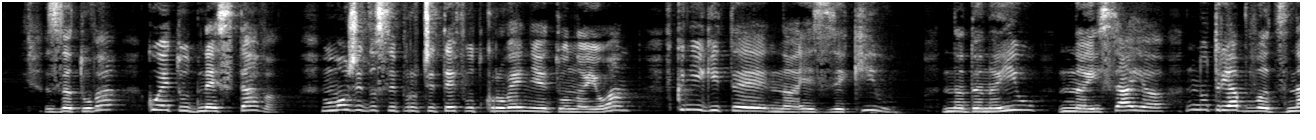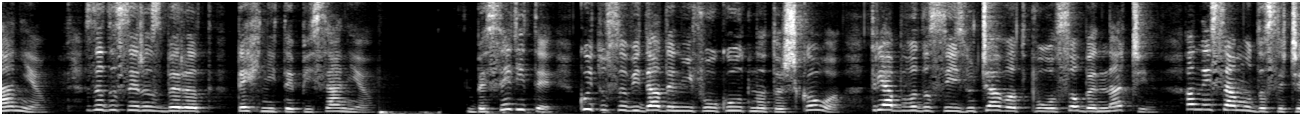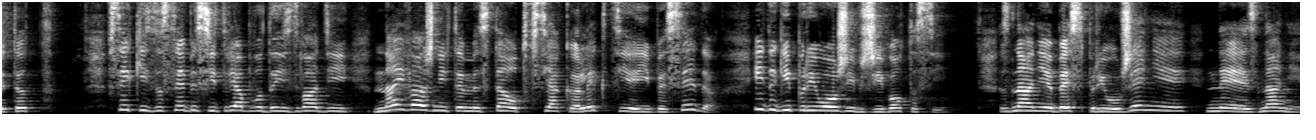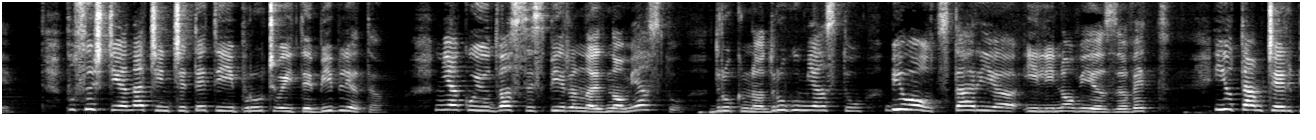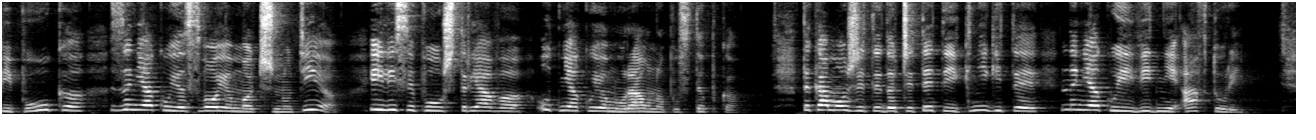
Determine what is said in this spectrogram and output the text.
За това, което днес става, може да се прочете в Откровението на Йоанн, в книгите на Езекил, на Данаил, на Исая, но трябват знания, за да се разберат техните писания. Беседите, които са ви дадени в окултната школа, трябва да се изучават по особен начин, а не само да се четат. Всеки за себе си трябва да извади най-важните места от всяка лекция и беседа и да ги приложи в живота си. Знание без приложение не е знание. По същия начин четете и проучвайте Библията – някой от вас се спира на едно място, друг на друго място, било от Стария или Новия Завет. И оттам черпи поука за някоя своя мъчнотия или се поощрява от някоя морална постъпка. Така можете да четете и книгите на някои видни автори.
